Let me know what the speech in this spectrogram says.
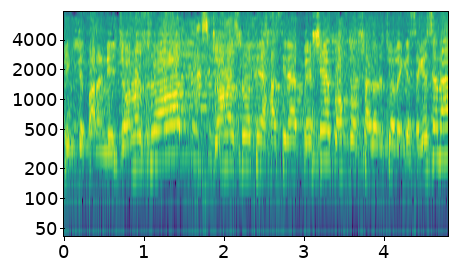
টিকতে পারেনি। জনস্রোত, জনস্রোতে হাসিনা বেশে বঙ্গোপসাগরে চলে গেছে গেছে না?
